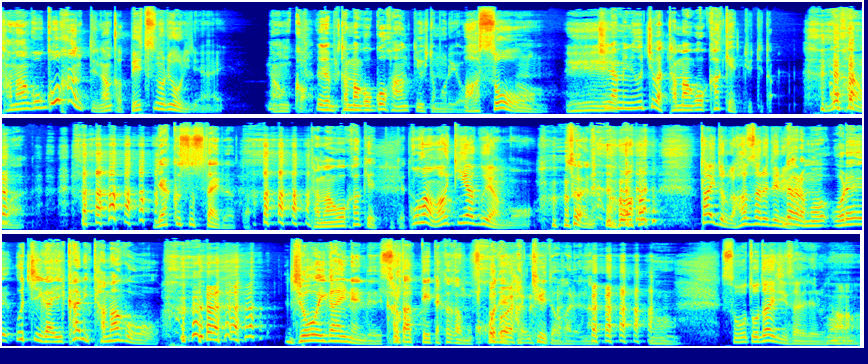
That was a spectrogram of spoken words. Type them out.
卵ご飯ってなんか別の料理じゃない？なんか。でも卵ご飯っていう人もおるよ。あ、そう。ええちなみにうちは卵かけって言ってた。ご飯は、略すスタイルだった。卵かけって言ってご飯脇役やん、もう。た。そうやな。タイトルが外されてるやん。だからもう俺、うちがいかに卵を上位概念で語っていたかがもうここではっきりとわかるよな。うん相当大事にされてるな。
